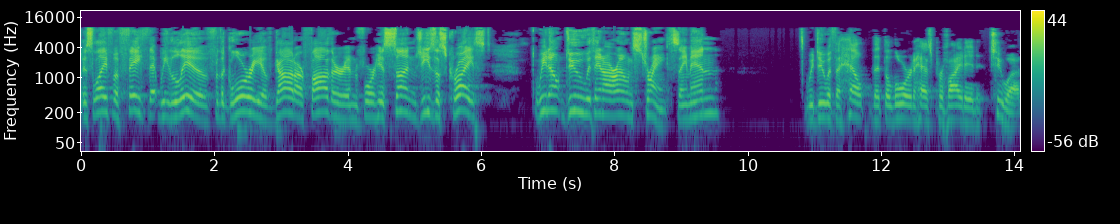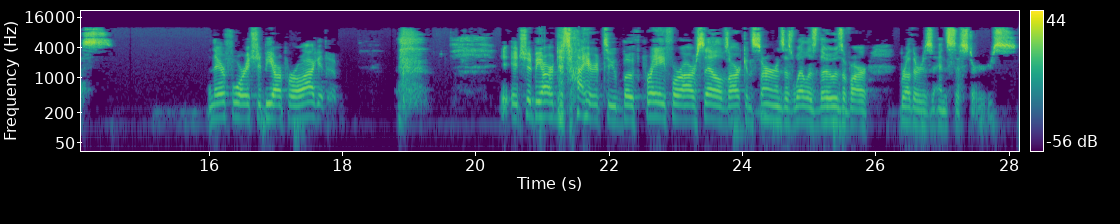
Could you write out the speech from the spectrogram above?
this life of faith that we live for the glory of God our Father and for His Son, Jesus Christ, we don't do within our own strengths. Amen. We do with the help that the Lord has provided to us. And therefore it should be our prerogative. it should be our desire to both pray for ourselves, our concerns, as well as those of our brothers and sisters.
